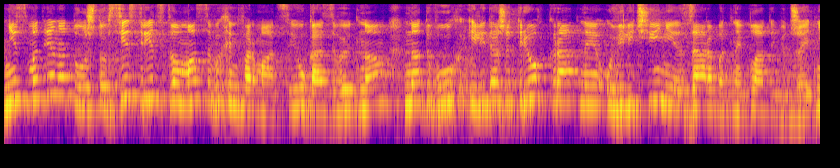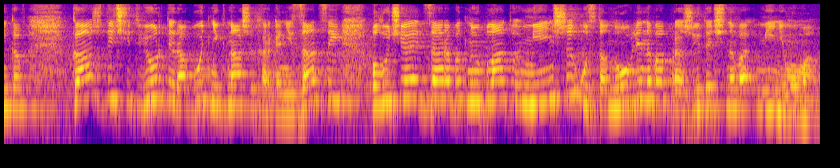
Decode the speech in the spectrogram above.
Несмотря на то, что все средства массовых информации указывают нам на двух- или даже трехкратное увеличение заработной платы бюджетников, каждый четвертый работник наших организаций получает заработную плату меньше установленного прожиточного минимума.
